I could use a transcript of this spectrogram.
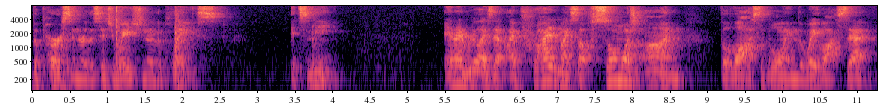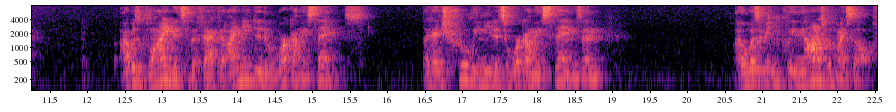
the person or the situation or the place. It's me. And I realized that I prided myself so much on the loss, the bullying, the weight loss that I was blinded to the fact that I needed to work on these things. Like I truly needed to work on these things and I wasn't being completely honest with myself.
